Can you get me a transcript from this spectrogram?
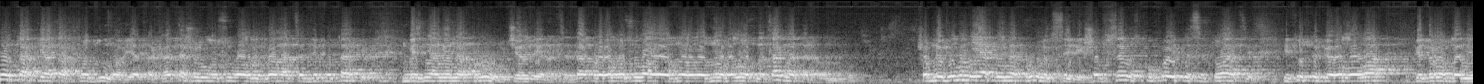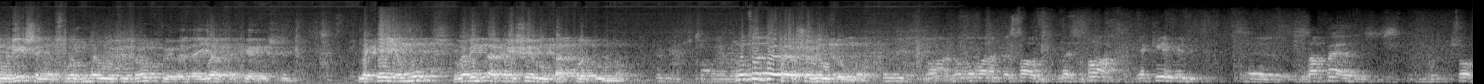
Ну так, я так подумав, я так. А те, що голосували 12 депутатів, ми зняли напругу чи 11, да? проголосували одноголосно, так Наталя Івановна? Щоб не було ніякої напруги в селі, щоб все успокоїти ситуацію. І тут тобі голова підробленим рішенням, службовою підробкою видає таке рішення, яке йому, бо він так рішив, він так подумав. Ну це добре, що він думав. Голова написав листа, яким він е, запе- що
